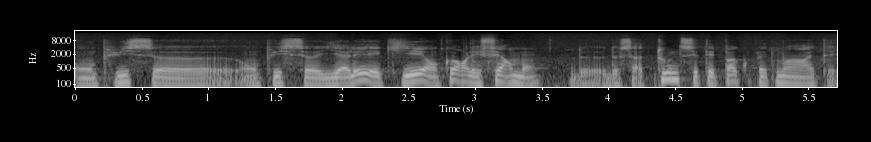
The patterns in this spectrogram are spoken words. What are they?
on puisse on puisse y aller et qu'il y ait encore les ferments de, de ça. Tout ne s'était pas complètement arrêté.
